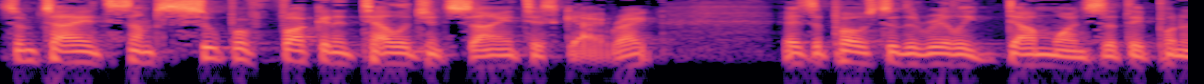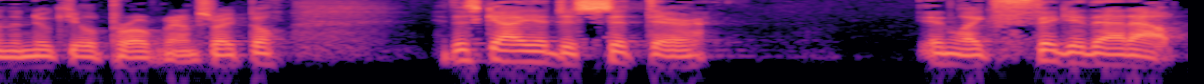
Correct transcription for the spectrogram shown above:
Sometimes some super fucking intelligent scientist guy, right? As opposed to the really dumb ones that they put in the nuclear programs, right, Bill? This guy had to sit there and like figure that out,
